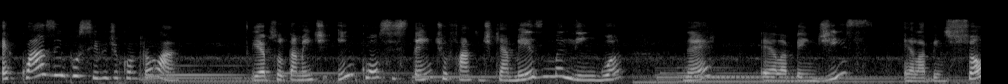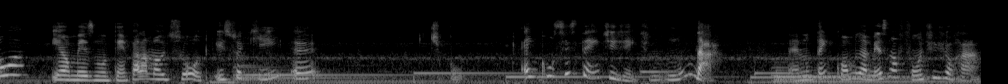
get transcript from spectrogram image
é quase impossível de controlar. E é absolutamente inconsistente o fato de que a mesma língua, né, ela bendiz, ela abençoa e ao mesmo tempo ela amaldiçoa o outro. Isso aqui é tipo é inconsistente, gente, não dá. Né? Não tem como da mesma fonte jorrar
